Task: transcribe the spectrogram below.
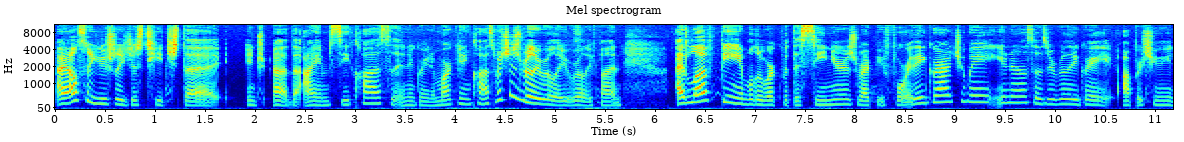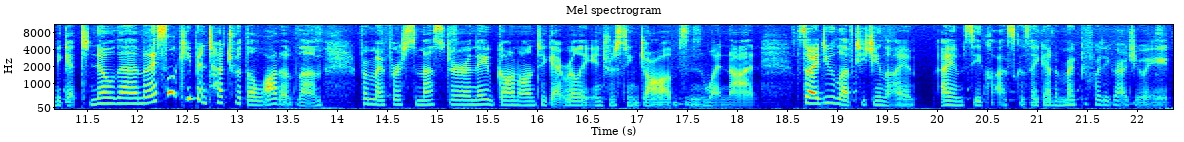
I also usually just teach the uh, the IMC class, the integrated marketing class, which is really, really, really fun. I love being able to work with the seniors right before they graduate, you know, so it's a really great opportunity to get to know them. And I still keep in touch with a lot of them from my first semester, and they've gone on to get really interesting jobs and whatnot. So I do love teaching the IM- IMC class because I get them right before they graduate.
